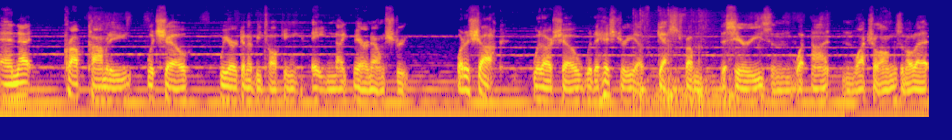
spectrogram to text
And that prop comedy would show we are going to be talking A Nightmare on Elm Street. What a shock with our show, with a history of guests from the series and whatnot, and watch alongs and all that.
